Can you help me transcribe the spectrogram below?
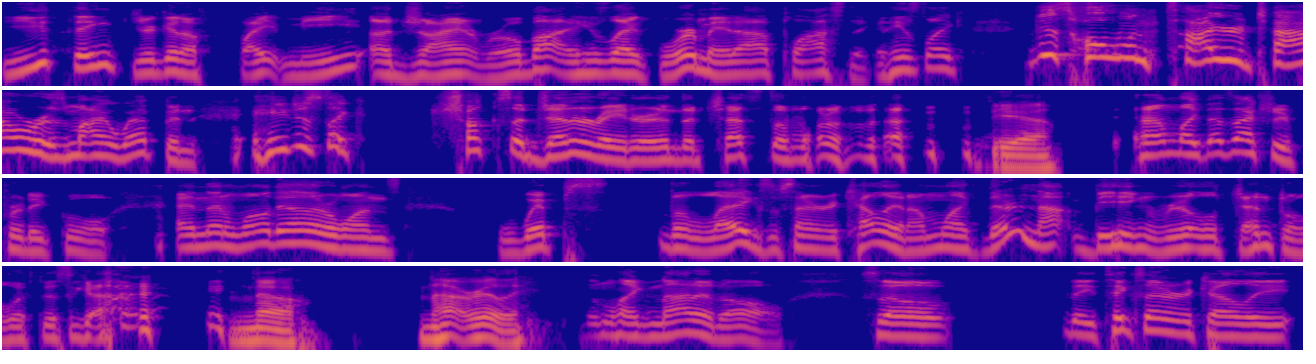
you think you're gonna fight me, a giant robot? And he's like, We're made out of plastic. And he's like, This whole entire tower is my weapon. And he just like chucks a generator in the chest of one of them. yeah And I'm like, that's actually pretty cool. And then one of the other ones whips the legs of Senator Kelly, and I'm like, they're not being real gentle with this guy. no not really like, not at all. So they take Senator Kelly,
